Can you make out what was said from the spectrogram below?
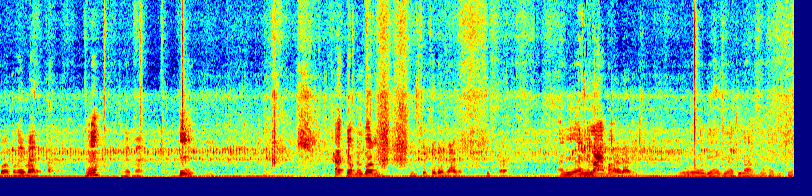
บ่ไม่เคยมาฮะไม่เคยมานี่คักกับมันบอลเช็คเช็คเลยล้างเลยสิบห้า อันนี้อันนี้ล่างบ่ล้างล้างโอ้เดี๋ยวเดี๋ยวที่ล่างเดี๋ยวเขาจะเก็บ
